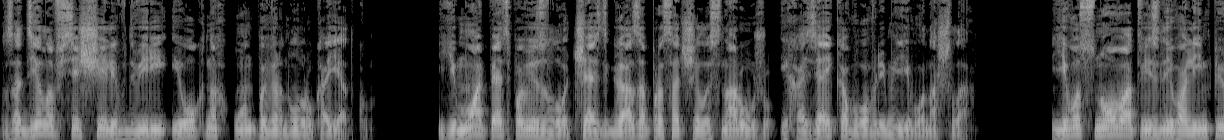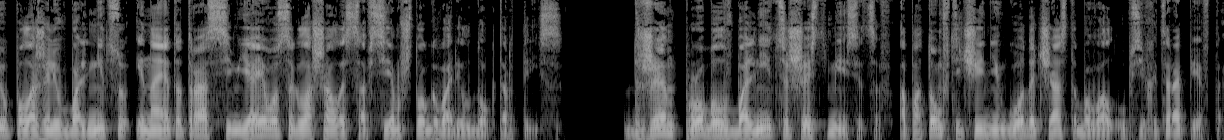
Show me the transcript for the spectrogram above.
Заделав все щели в двери и окнах, он повернул рукоятку. Ему опять повезло, часть газа просочилась наружу, и хозяйка вовремя его нашла. Его снова отвезли в Олимпию, положили в больницу, и на этот раз семья его соглашалась со всем, что говорил доктор Трис. Джен пробыл в больнице шесть месяцев, а потом в течение года часто бывал у психотерапевта.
